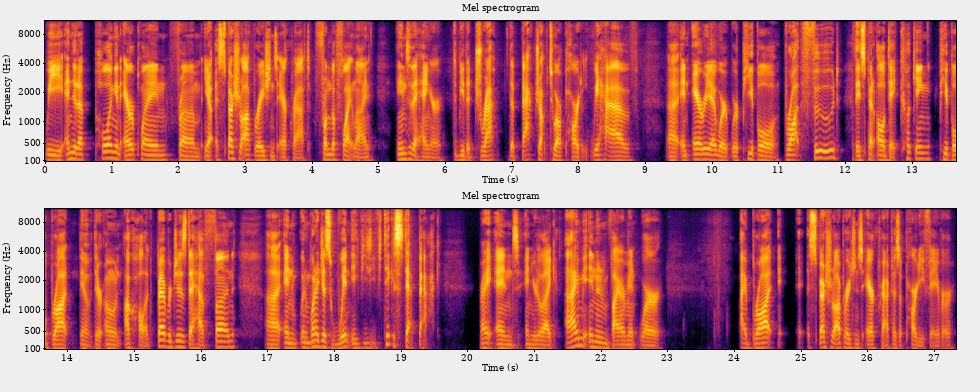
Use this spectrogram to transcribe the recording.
We ended up pulling an airplane from, you know, a special operations aircraft from the flight line into the hangar to be the dra- the backdrop to our party. We have uh, an area where, where people brought food. They spent all day cooking. People brought you know their own alcoholic beverages to have fun. Uh, and when when I just went, if you, if you take a step back, right, and and you're like, I'm in an environment where I brought a special operations aircraft as a party favor.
